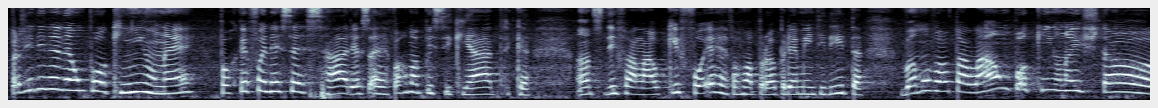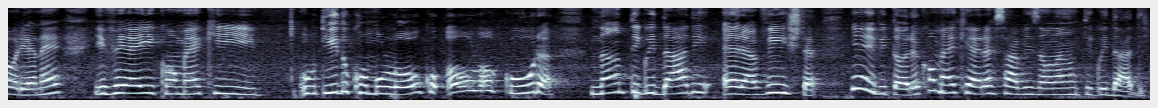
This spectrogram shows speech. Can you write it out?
Para a gente entender um pouquinho, né, por que foi necessária essa reforma psiquiátrica, antes de falar o que foi a reforma propriamente dita, vamos voltar lá um pouquinho na história, né, e ver aí como é que o tido como louco ou loucura na antiguidade era vista. E aí, Vitória, como é que era essa visão na antiguidade?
